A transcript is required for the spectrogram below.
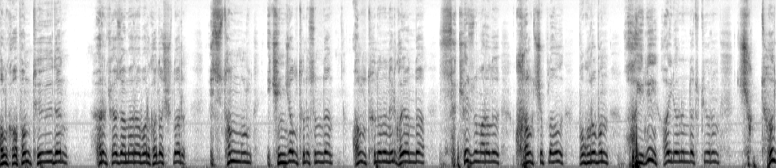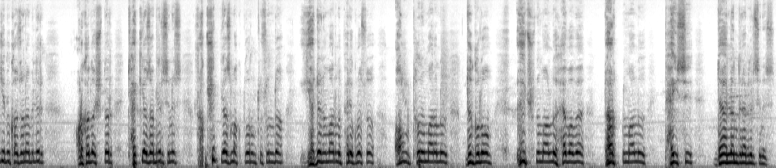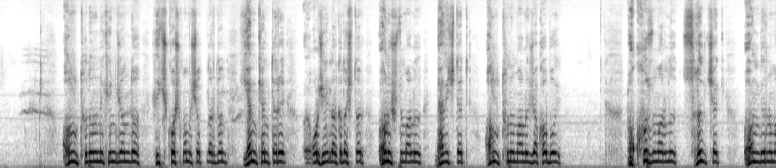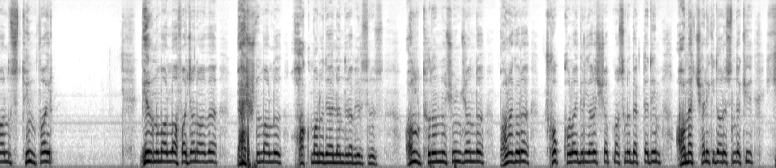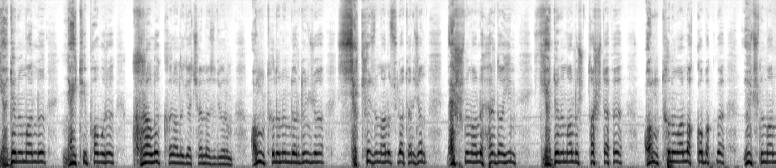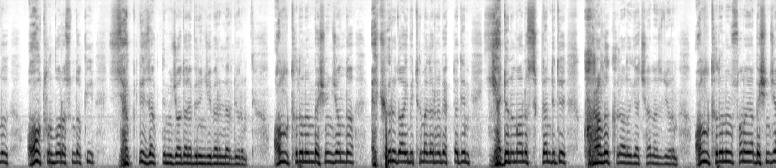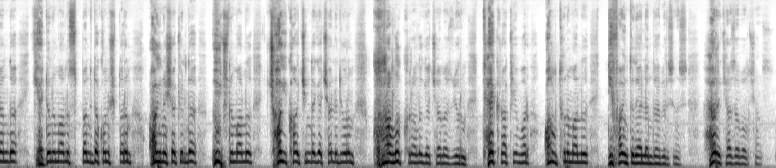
Bal Kapan TV'den herkese merhaba arkadaşlar. İstanbul ikinci altılısında altılının ilk ayında 8 numaralı Kral Çıplağı bu grubun hayli hayli önünde tutuyorum. Çıktığı gibi kazanabilir. Arkadaşlar tek yazabilirsiniz. Rakip yazmak doğrultusunda 7 numaralı Peligroso, 6 numaralı The Globe, 3 numaralı Heva ve 4 numaralı Pace'i değerlendirebilirsiniz. Altılının ikinci anda hiç koşmamış atlardan Yem Kenteri e, orijinal arkadaşlar 13 numaralı Beviçtet 6 numaralı Jacoboy 9 numaralı Slivçek 11 numaralı Steamfire 1 numaralı Afacana ve 5 numaralı Hakman'ı değerlendirebilirsiniz. Altının 3. anda bana göre çok kolay bir yarış yapmasını beklediğim Ahmet Çelik idaresindeki 7 numaralı Native Power'ı kralı kralı geçemez diyorum. Altılının dördüncü 8 numaralı Sülat Ercan, 5 numaralı her daim, 7 numaralı Taştepe, 6 numaralı Akkabak ve 3 numaralı A arasındaki zevkli zevkli mücadele birinci belirler diyorum. Altılının beşinci anda Ekürü dahi bitirmelerini bekledim. Yedi numaralı Splendid'i kralı kralı geçemez diyorum. Altılının son aya beşinci anda yedi numaralı Splendid'e konuştuklarım aynı şekilde üç numaralı Çayka içinde geçerli diyorum. Kralı kralı geçemez diyorum. Tek rakip var altı numaralı Defiant'ı değerlendirebilirsiniz. Herkese bol şans.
